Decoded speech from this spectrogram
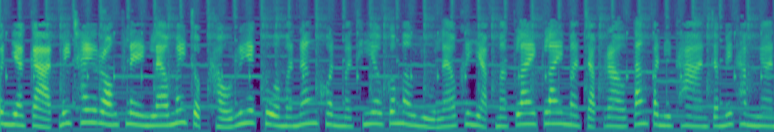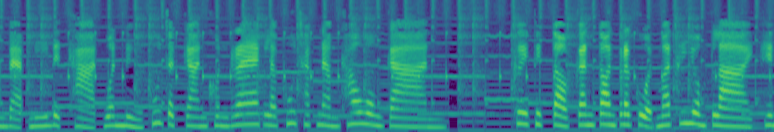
บรรยากาศไม่ใช่ร้องเพลงแล้วไม่จบเขาเรียกตัวมานั่งคนมาเที่ยวก็เมาอยู่แล้วขยับมาใกล้ๆมาจับเราตั้งปณิธานจะไม่ทำงานแบบนี้เด็ดขาดวันหนึ่งผู้จัดการคนแรกและผู้ชักนำเข้าวงการ เคยติดต่อกันตอนประกวดมัธยมปลาย เห็น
